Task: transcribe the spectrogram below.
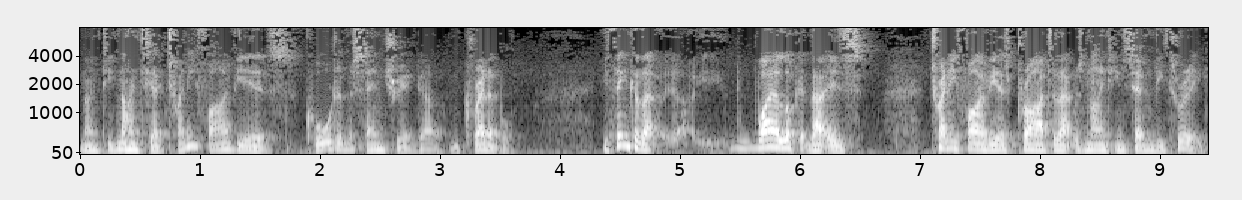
1998. 25 years, quarter of a century ago. Incredible. You think of that, the way I look at that is 25 years prior to that was 1973.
